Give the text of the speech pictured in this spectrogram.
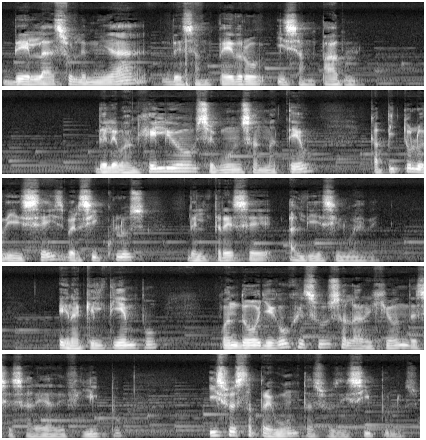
de la solemnidad de San Pedro y San Pablo. Del Evangelio según San Mateo, capítulo 16, versículos del 13 al 19. En aquel tiempo, cuando llegó Jesús a la región de Cesarea de Filipo, hizo esta pregunta a sus discípulos.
